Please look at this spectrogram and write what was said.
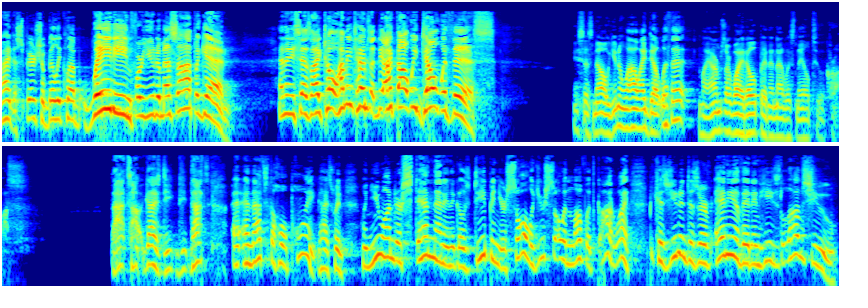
right? A spiritual billy club, waiting for you to mess up again. And then he says, I told, how many times, I thought we dealt with this. He says, No, you know how I dealt with it? My arms are wide open and I was nailed to a cross. That's how, guys, that's, and that's the whole point, guys. When, when you understand that and it goes deep in your soul, you're so in love with God. Why? Because you didn't deserve any of it and He loves you.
